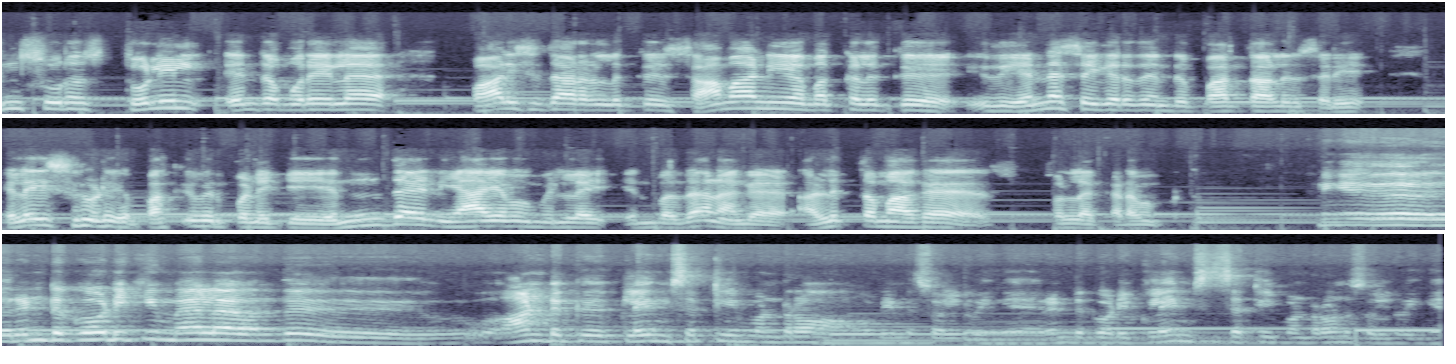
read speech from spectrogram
இன்சூரன்ஸ் தொழில் என்ற முறையில பாலிசிதாரர்களுக்கு சாமானிய மக்களுக்கு இது என்ன செய்கிறது என்று பார்த்தாலும் சரி எல்ஐசியினுடைய பக்கு விற்பனைக்கு எந்த நியாயமும் இல்லை என்பதுதான் நாங்க அழுத்தமாக சொல்ல கடமைப்பட்டோம். நீங்க ரெண்டு கோடிக்கு மேல வந்து ஆண்டுக்கு கிளைம் செட்டில் பண்றோம் அப்படின்னு சொல்றீங்க. ரெண்டு கோடி கிளைம்ஸ் செட்டில் பண்றோம்னு சொல்றீங்க.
